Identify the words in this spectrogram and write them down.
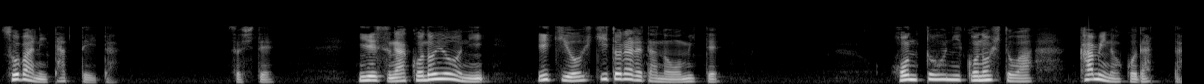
そばに立っていた。そして、イエスがこのように息を引き取られたのを見て、本当にこの人は神の子だった、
